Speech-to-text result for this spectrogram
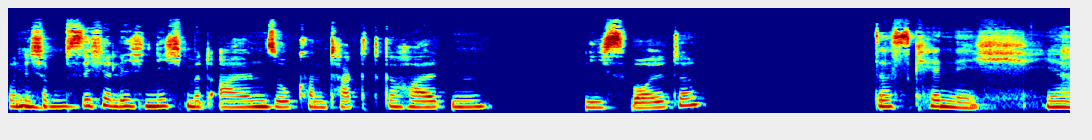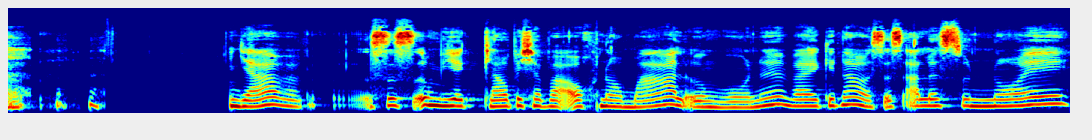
Und ich Mhm. habe sicherlich nicht mit allen so Kontakt gehalten, wie ich es wollte. Das kenne ich, ja. Ja, es ist irgendwie, glaube ich, aber auch normal irgendwo, ne? Weil genau, es ist alles so neu.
